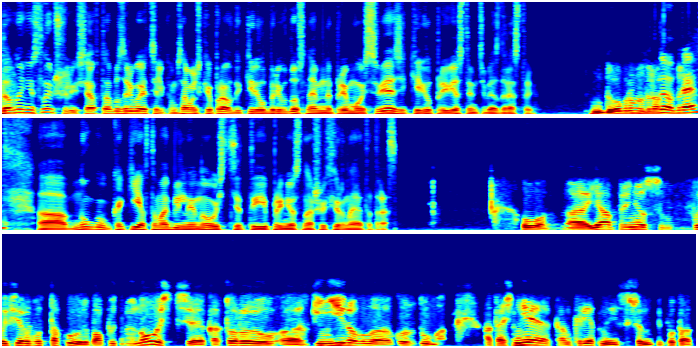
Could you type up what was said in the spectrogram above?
Давно не слышались. Автообозреватель «Комсомольской правды» Кирилл Бревдо с нами на прямой связи. Кирилл, приветствуем тебя. Здравствуй. Доброго здравствуйте. Доброе. А, ну, какие автомобильные новости ты принес в наш эфир на этот раз? О, а, я принес в эфир вот такую любопытную новость, э, которую э, сгенерировала Госдума, а точнее конкретный совершенно депутат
